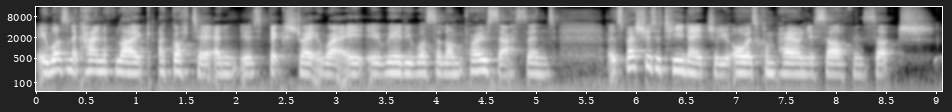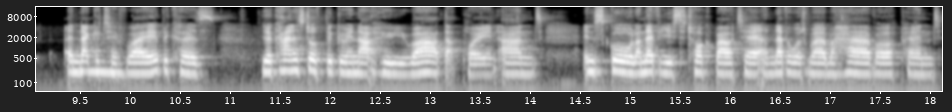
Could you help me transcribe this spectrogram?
it wasn't a kind of like I got it and it was fixed straight away. It really was a long process. And especially as a teenager, you're always comparing yourself in such a negative mm. way because you're kind of still figuring out who you are at that point. And in school, I never used to talk about it. I never would wear my hair up. And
